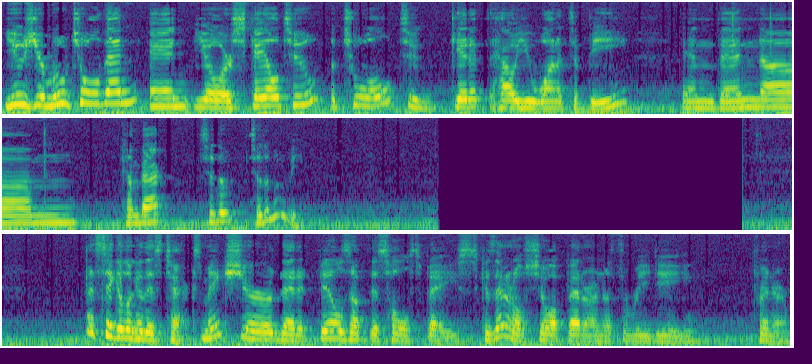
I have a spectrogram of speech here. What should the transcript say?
Use your move tool then and your scale tool, a tool to get it how you want it to be and then um, come back to the to the movie. Let's take a look at this text. Make sure that it fills up this whole space because then it'll show up better on a 3D printer.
